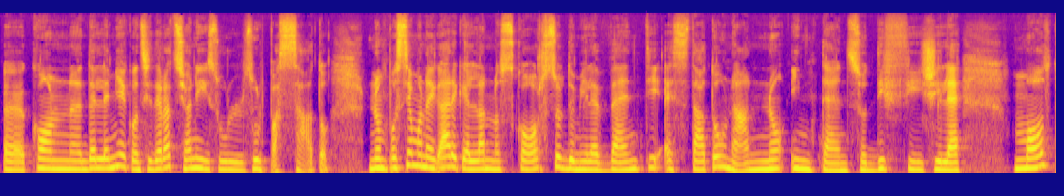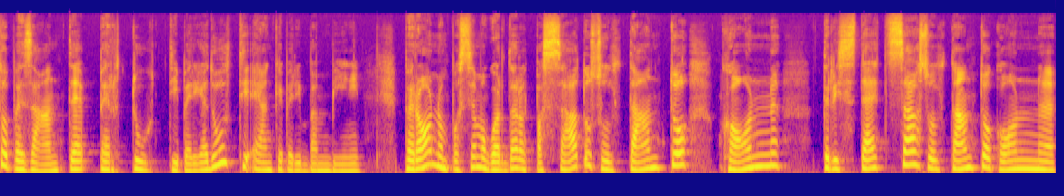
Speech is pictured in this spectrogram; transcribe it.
eh, con delle mie considerazioni sul, sul, passato. Non possiamo negare che l'anno scorso, il 2020, è stato un anno intenso, difficile, molto pesante per tutti, per gli adulti e anche per i bambini. Però non possiamo guardare al passato soltanto con tristezza soltanto con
